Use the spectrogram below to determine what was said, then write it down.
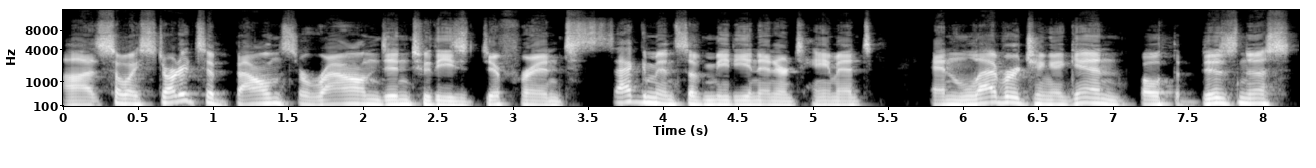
Uh, so I started to bounce around into these different segments of media and entertainment and leveraging again both the business,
